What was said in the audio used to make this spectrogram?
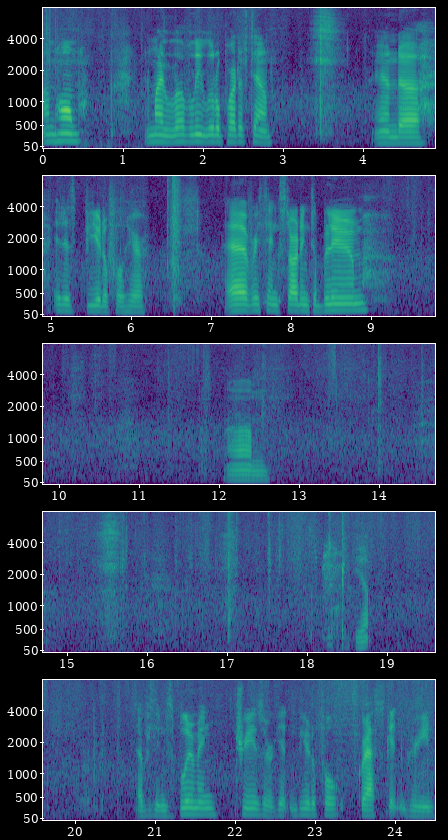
I'm home in my lovely little part of town. And uh, it is beautiful here. Everything's starting to bloom. Um, yep. Everything's blooming. Trees are getting beautiful. Grass is getting green.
